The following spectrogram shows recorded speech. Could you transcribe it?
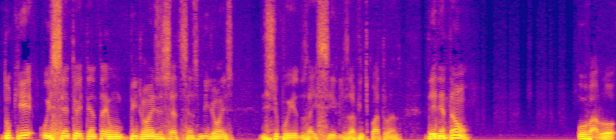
do que os 181 bilhões e 700 milhões distribuídos às siglas há 24 anos. Desde então, o valor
